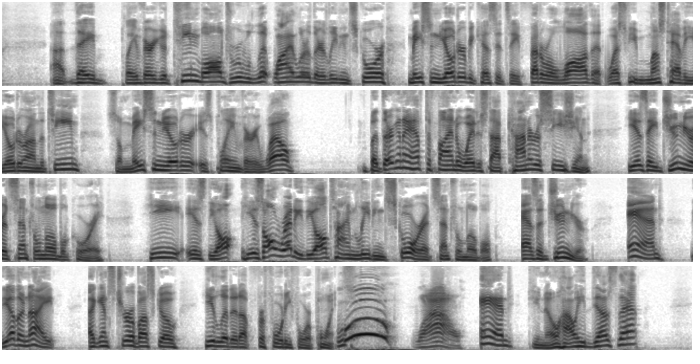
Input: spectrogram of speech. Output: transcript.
Uh, they play very good team ball. Drew Litweiler, their leading scorer. Mason Yoder, because it's a federal law that Westview must have a Yoder on the team. So Mason Yoder is playing very well. But they're going to have to find a way to stop Connor Essegian. He is a junior at Central Noble, Corey. He is the all, he is already the all-time leading scorer at Central Noble as a junior. And the other night against Churubusco, he lit it up for 44 points. Woo! Wow. And do you know how he does that?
